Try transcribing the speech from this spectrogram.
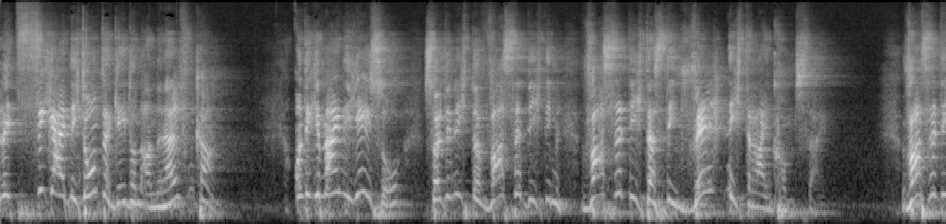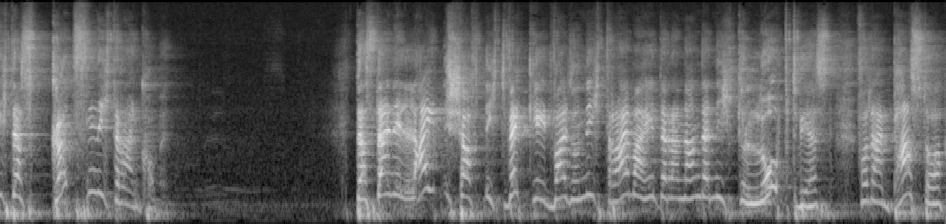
mit Sicherheit nicht untergeht und anderen helfen kann. Und die Gemeinde Jesu sollte nicht nur wasserdicht, wasserdicht, dass die Welt nicht reinkommt sein. Wasserdicht, dass Götzen nicht reinkommen. Dass deine Leidenschaft nicht weggeht, weil du nicht dreimal hintereinander nicht gelobt wirst von deinem Pastor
